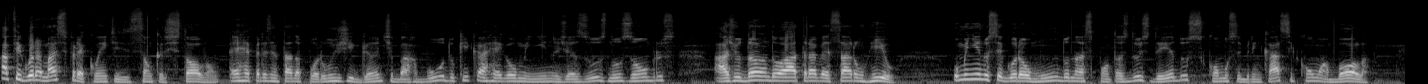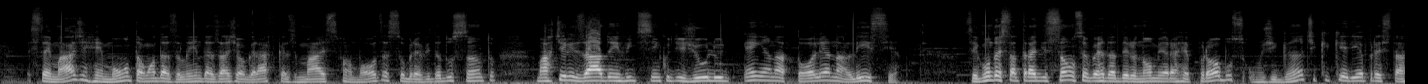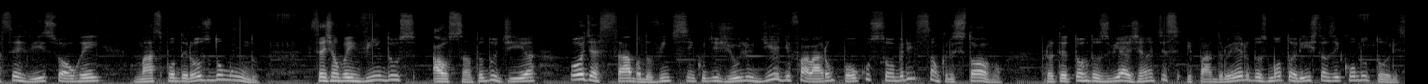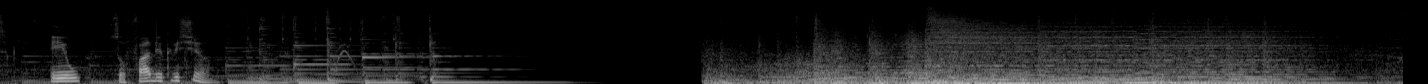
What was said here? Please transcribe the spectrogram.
A figura mais frequente de São Cristóvão é representada por um gigante barbudo que carrega o menino Jesus nos ombros, ajudando-o a atravessar um rio. O menino segura o mundo nas pontas dos dedos, como se brincasse com uma bola. Esta imagem remonta a uma das lendas hagiográficas mais famosas sobre a vida do santo, martirizado em 25 de julho em Anatólia, na Lícia. Segundo esta tradição, seu verdadeiro nome era Reprobus, um gigante que queria prestar serviço ao rei mais poderoso do mundo. Sejam bem-vindos ao Santo do Dia. Hoje é sábado, 25 de julho, dia de falar um pouco sobre São Cristóvão, protetor dos viajantes e padroeiro dos motoristas e condutores. Eu sou Fábio Cristiano.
